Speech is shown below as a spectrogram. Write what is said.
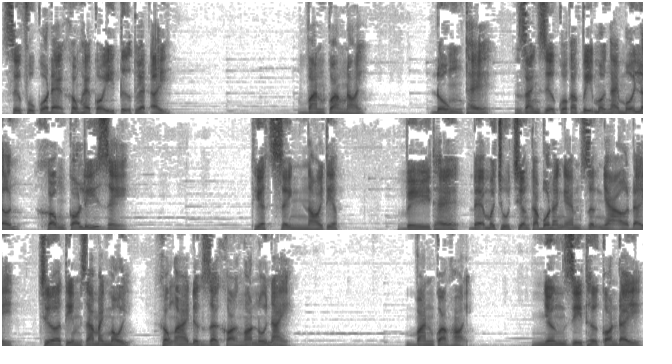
sư phụ của đệ không hề có ý tự tuyệt ấy. Văn Quang nói. Đúng thế, danh dự của các vị mỗi ngày mỗi lớn, không có lý gì. Thiết sinh nói tiếp. Vì thế, đệ mới chủ trương cả bốn anh em dựng nhà ở đây, Chưa tìm ra manh mối. Không ai được rời khỏi ngọn núi này. Văn Quang hỏi, Nhưng di thư còn đây,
